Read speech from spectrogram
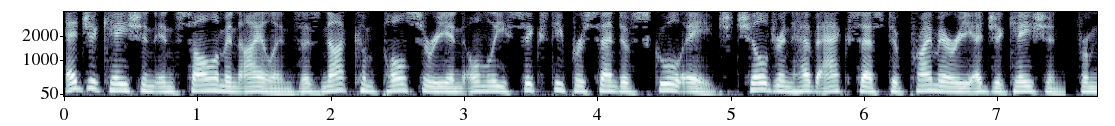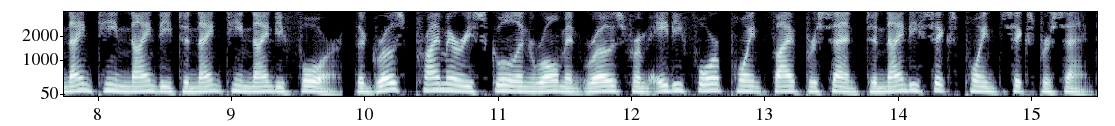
Education in Solomon Islands is not compulsory and only 60% of school-age children have access to primary education. From 1990 to 1994, the gross primary school enrollment rose from 84.5% to 96.6%.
